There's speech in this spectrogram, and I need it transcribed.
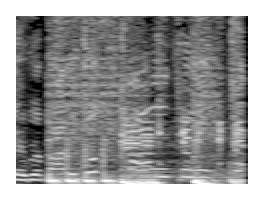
Everybody was kung fu.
